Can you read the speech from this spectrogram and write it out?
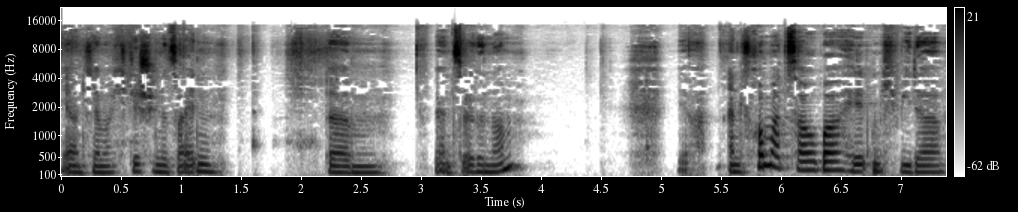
Ja, und hier habe ich die schöne Seiden ähm, genommen. Ja, ein frommer Zauber hält mich wieder.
